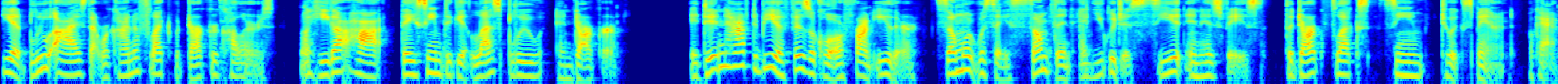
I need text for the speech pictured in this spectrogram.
He had blue eyes that were kind of flecked with darker colors. When he got hot, they seemed to get less blue and darker. It didn't have to be a physical affront either. Someone would say something and you could just see it in his face. The dark flecks seemed to expand. Okay,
